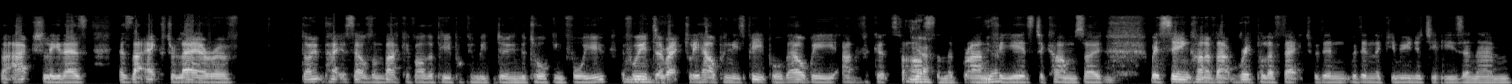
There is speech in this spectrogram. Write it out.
But actually, there's there's that extra layer of don't pat yourselves on the back if other people can be doing the talking for you. If mm. we're directly helping these people, they'll be advocates for yeah. us and the brand yeah. for years to come. So mm. we're seeing kind of that ripple effect within within the communities, and um,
